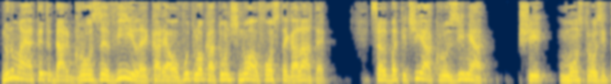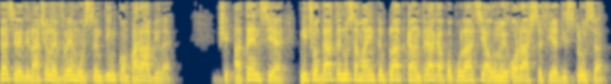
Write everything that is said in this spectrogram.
Nu numai atât, dar grozăviile care au avut loc atunci nu au fost egalate. Sălbăticia, cruzimea și monstruozitățile din acele vremuri sunt incomparabile. Și atenție, niciodată nu s-a mai întâmplat ca întreaga populație a unui oraș să fie distrusă.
